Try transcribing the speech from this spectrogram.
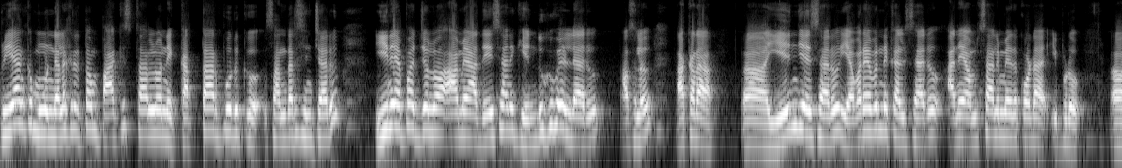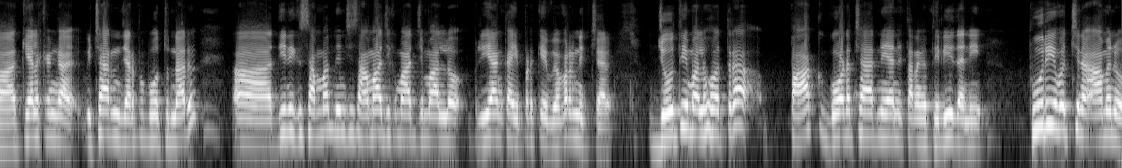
ప్రియాంక మూడు నెలల క్రితం పాకిస్తాన్లోని కర్తార్పూర్కు సందర్శించారు. ఈ నేపథ్యంలో ఆమె ఆ దేశానికి ఎందుకు వెళ్ళారు? అసలు అక్కడ ఏం చేశారు ఎవరెవరిని కలిశారు అనే అంశాల మీద కూడా ఇప్పుడు కీలకంగా విచారణ జరపబోతున్నారు. దీనికి సంబంధించి సామాజిక మాధ్యమాల్లో ప్రియాంక ఇప్పటికే వివరణ ఇచ్చారు. జ్యోతి మల్హోత్రా పాక్ గూఢచారిణి అని తనకు తెలియదని పూరి వచ్చిన ఆమెను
